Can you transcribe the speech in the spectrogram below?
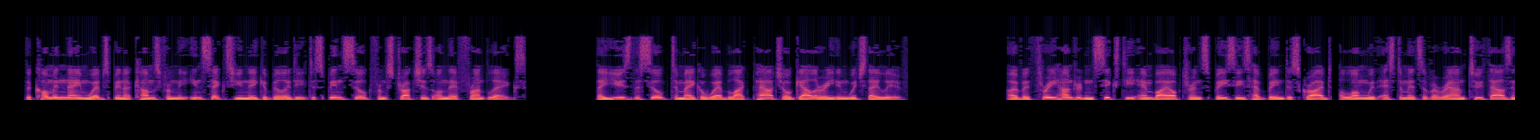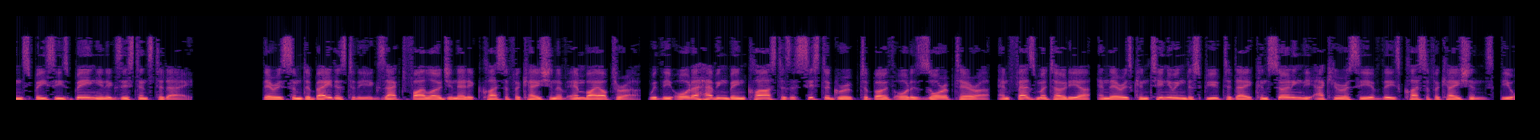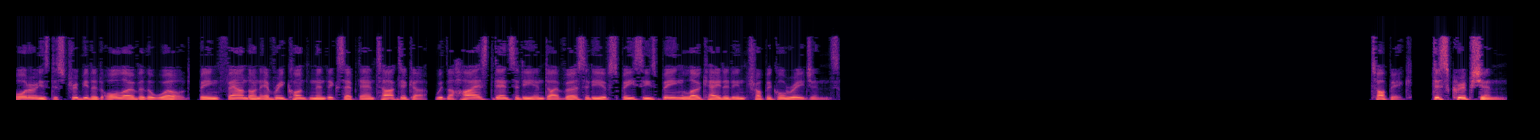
The common name webspinner comes from the insect's unique ability to spin silk from structures on their front legs. They use the silk to make a web-like pouch or gallery in which they live. Over 360 Embiopteran species have been described, along with estimates of around 2,000 species being in existence today. There is some debate as to the exact phylogenetic classification of Embioptera, with the order having been classed as a sister group to both orders Zoroptera, and Phasmatodea, and there is continuing dispute today concerning the accuracy of these classifications. The order is distributed all over the world, being found on every continent except Antarctica, with the highest density and diversity of species being located in tropical regions. Description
